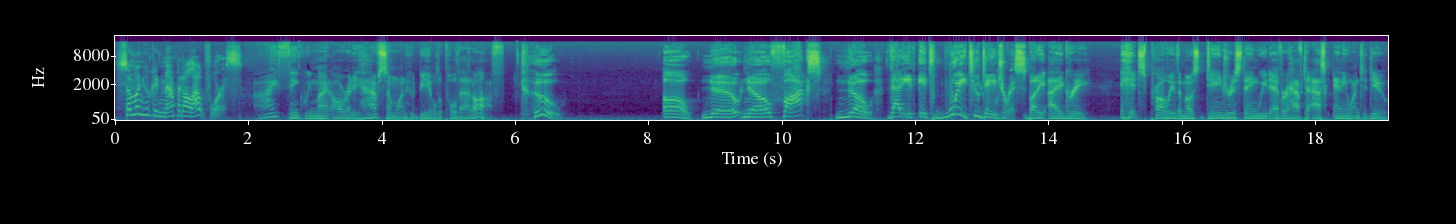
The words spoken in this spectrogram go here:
someone who could map it all out for us. I think we might already have someone who'd be able to pull that off. Who? Oh, no, no, Fox? No, that it, it's way too dangerous. Buddy, I agree. It's probably the most dangerous thing we'd ever have to ask anyone to do.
